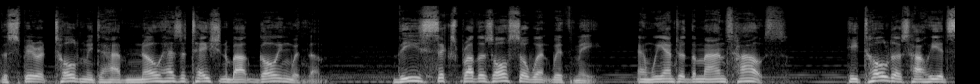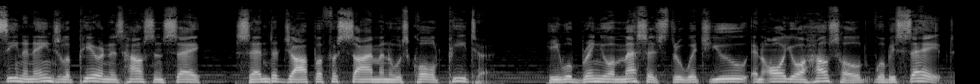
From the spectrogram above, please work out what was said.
the Spirit told me to have no hesitation about going with them. These six brothers also went with me, and we entered the man's house. He told us how he had seen an angel appear in his house and say, Send a Joppa for Simon who is called Peter. He will bring you a message through which you and all your household will be saved.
